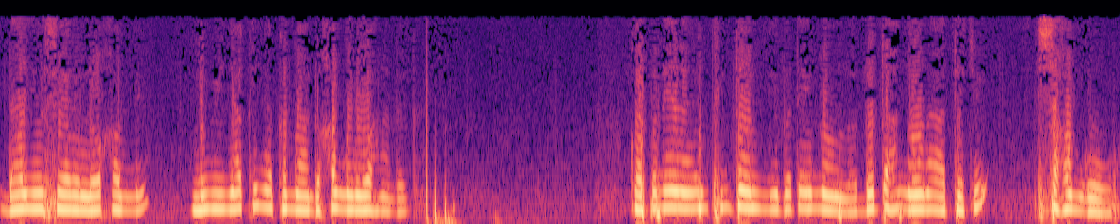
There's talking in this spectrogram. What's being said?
daa ñëw seere loo xam ne li muy ñàkk ñàkk maandu xam nga ne wax na dëgg. Kooku nee na fi mu toll nii ba la du tax nga mën a àtte ci saxam googu.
